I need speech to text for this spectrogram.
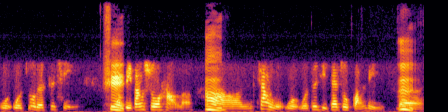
我我做的事情是，比方说好了，嗯，像我我我自己在做管理，呃，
